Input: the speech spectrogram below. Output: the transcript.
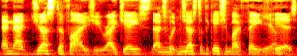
and that justifies you, right, Jace? That's what mm-hmm. justification by faith Yeah. is.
